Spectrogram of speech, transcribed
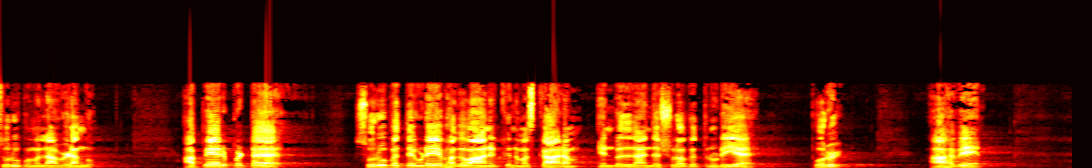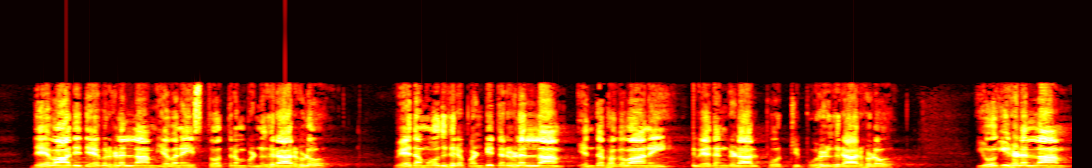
ஸ்வரூபம் எல்லாம் விளங்கும். அப்பேற்பட்ட ஸ்வரூபத்தை உடைய பகவானுக்கு நமஸ்காரம் என்பதுதான் இந்த ஸ்லோகத்தினுடைய பொருள். ஆகவே தேவாதி தேவர்களெல்லாம் எவனை ஸ்தோத்திரம் பண்ணுகிறார்களோ வேதமோதுகிற பண்டிதர்களெல்லாம் எந்த பகவானை வேதங்களால் போற்றி புகழ்கிறார்களோ யோகிகளெல்லாம்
